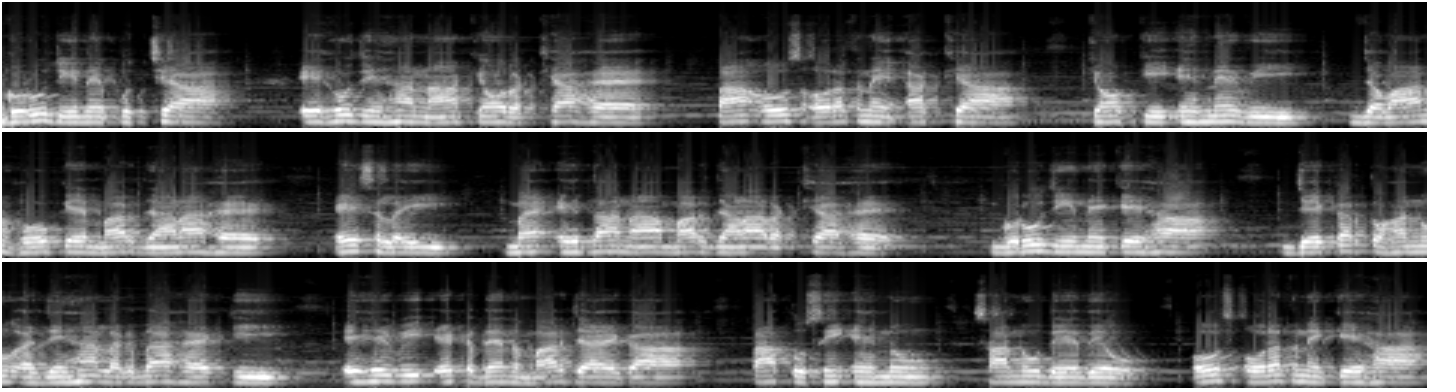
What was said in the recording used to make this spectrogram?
ਗੁਰੂ ਜੀ ਨੇ ਪੁੱਛਿਆ, ਇਹੋ ਜਿਹਾ ਨਾਂ ਕਿਉਂ ਰੱਖਿਆ ਹੈ? ਤਾਂ ਉਸ ਔਰਤ ਨੇ ਆਖਿਆ, ਕਿਉਂਕਿ ਇਹਨੇ ਵੀ ਜਵਾਨ ਹੋ ਕੇ ਮਰ ਜਾਣਾ ਹੈ, ਇਸ ਲਈ ਮੈਂ ਇਹਦਾ ਨਾਂ ਮਰ ਜਾਣਾ ਰੱਖਿਆ ਹੈ। ਗੁਰੂ ਜੀ ਨੇ ਕਿਹਾ, ਜੇਕਰ ਤੁਹਾਨੂੰ ਅਜਿਹਾ ਲੱਗਦਾ ਹੈ ਕਿ ਇਹ ਵੀ ਇੱਕ ਦਿਨ ਮਰ ਜਾਏਗਾ, ਤਾਂ ਤੁਸੀਂ ਇਹਨੂੰ ਸਾਨੂੰ ਦੇ ਦਿਓ। ਉਸ ਔਰਤ ਨੇ ਕਿਹਾ,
